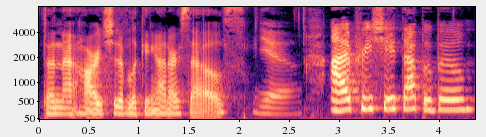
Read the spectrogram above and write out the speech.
done that hard shit of looking at ourselves. Yeah. I appreciate that, boo boo.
